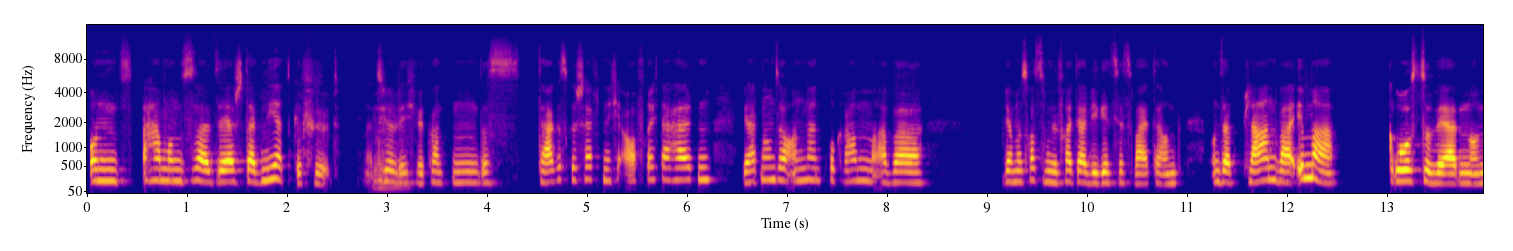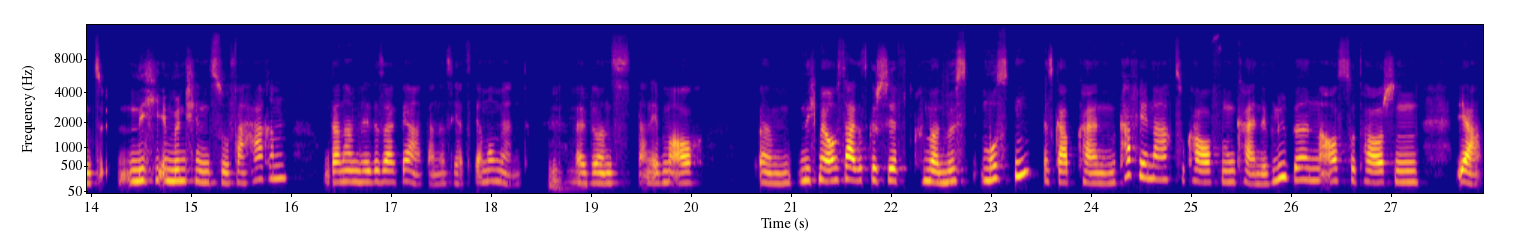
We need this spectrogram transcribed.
und haben uns halt sehr stagniert gefühlt. Natürlich, wir konnten das Tagesgeschäft nicht aufrechterhalten. Wir hatten unser Online-Programm, aber wir haben uns trotzdem gefragt, ja, wie geht's jetzt weiter? Und unser Plan war immer, groß zu werden und nicht in München zu verharren. Und dann haben wir gesagt, ja, dann ist jetzt der Moment, Mhm. weil wir uns dann eben auch ähm, nicht mehr ums Tagesgeschäft kümmern müsst, mussten. Es gab keinen Kaffee nachzukaufen, keine Glühbirnen auszutauschen. Ja,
